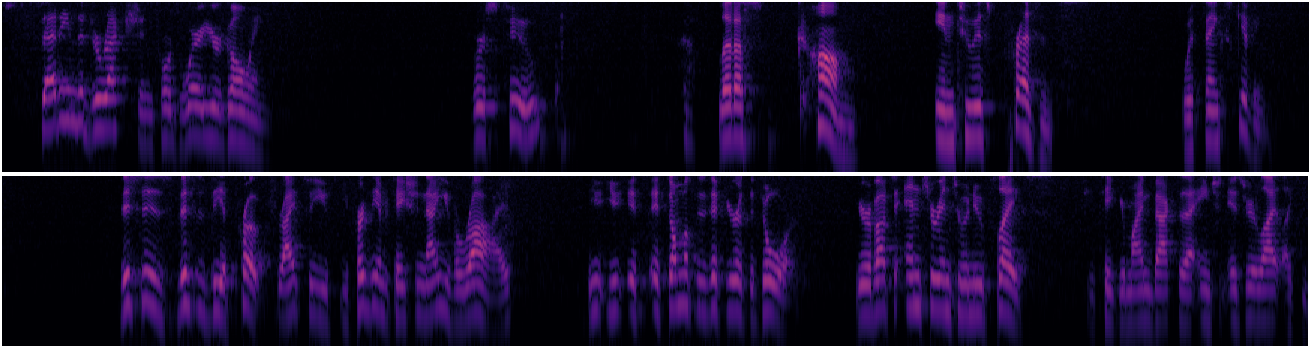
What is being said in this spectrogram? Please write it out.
setting the direction towards where you're going. Verse 2 Let us come into his presence with thanksgiving. This is, this is the approach, right? So you've, you've heard the invitation, now you've arrived. You, you, it's, it's almost as if you're at the door. You're about to enter into a new place. If you take your mind back to that ancient Israelite, like you,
